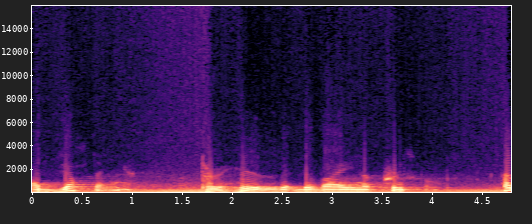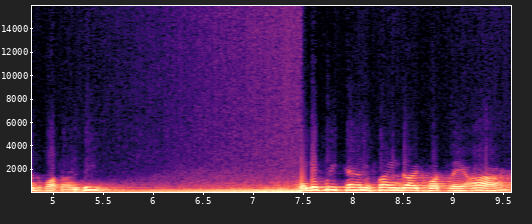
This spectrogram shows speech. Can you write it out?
adjusting to his divine principles. And what are these? And if we can find out what they are,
